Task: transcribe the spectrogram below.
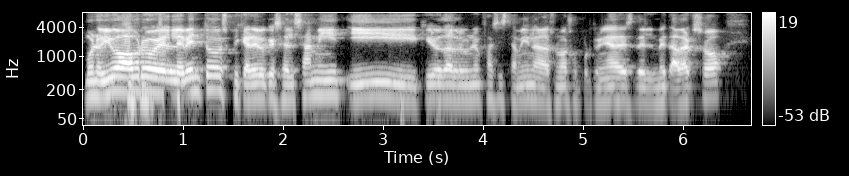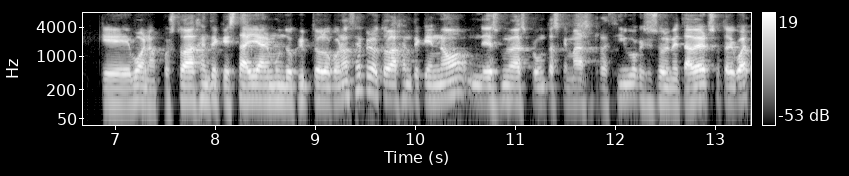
Bueno, yo abro el evento, explicaré lo que es el Summit y quiero darle un énfasis también a las nuevas oportunidades del metaverso que, bueno, pues toda la gente que está ya en el mundo cripto lo conoce, pero toda la gente que no, es una de las preguntas que más recibo, que es eso del metaverso, tal cual,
